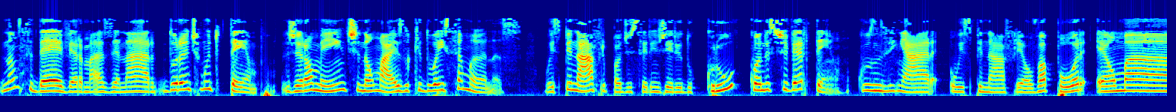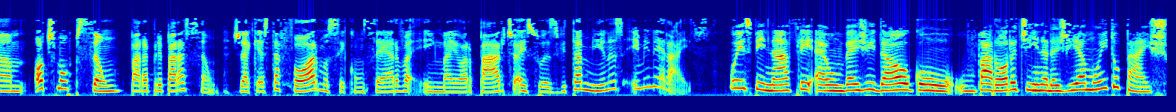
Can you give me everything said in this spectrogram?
Não se deve armazenar durante muito tempo, geralmente não mais do que duas semanas. O espinafre pode ser ingerido cru quando estiver tenro. Cozinhar o espinafre ao vapor é uma ótima opção para a preparação, já que esta forma se conserva em maior parte as suas vitaminas e minerais. O espinafre é um vegetal com um valor de energia muito baixo.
